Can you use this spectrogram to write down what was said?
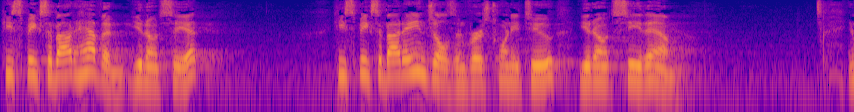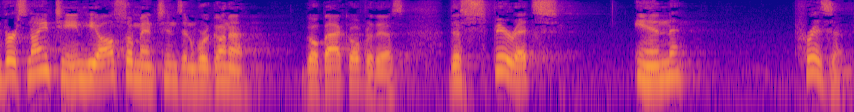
He speaks about heaven. You don't see it. He speaks about angels in verse 22. You don't see them. In verse 19, he also mentions, and we're going to go back over this, the spirits in prison.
